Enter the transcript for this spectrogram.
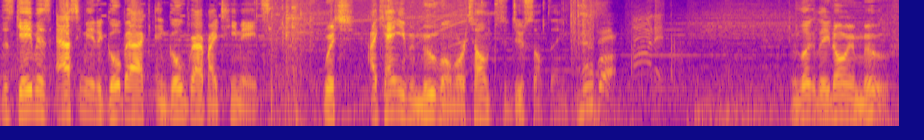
This game is asking me to go back and go grab my teammates Which I can't even move them or tell them to do something. Move up. Look, they don't even move.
